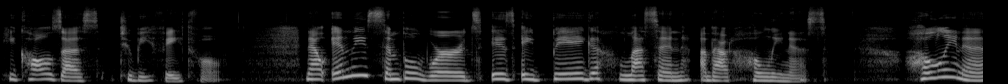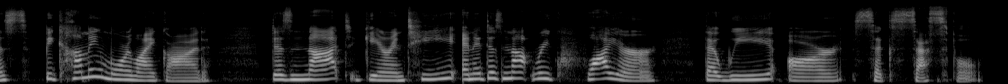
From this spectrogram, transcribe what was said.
He calls us to be faithful. Now, in these simple words is a big lesson about holiness. Holiness, becoming more like God, does not guarantee and it does not require that we are successful.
